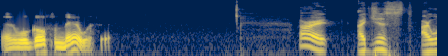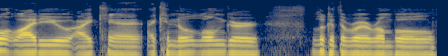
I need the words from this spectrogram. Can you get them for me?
and we'll go from there with it. All right, I just I won't lie to you. I can't. I can no longer look at the Royal Rumble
